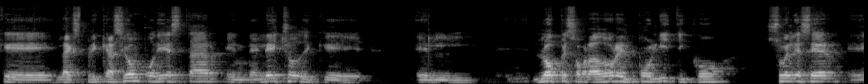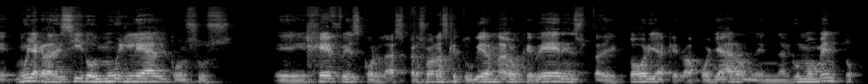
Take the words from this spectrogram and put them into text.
que la explicación podía estar en el hecho de que el López Obrador, el político, suele ser eh, muy agradecido y muy leal con sus eh, jefes, con las personas que tuvieron algo que ver en su trayectoria, que lo apoyaron en algún momento.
